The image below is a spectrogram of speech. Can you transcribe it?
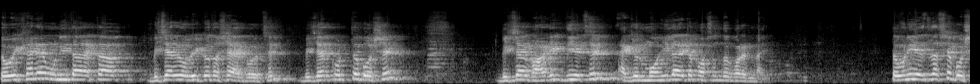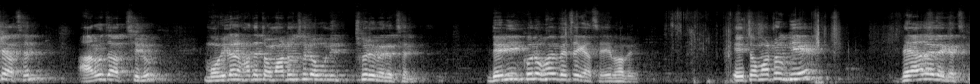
তো ওইখানে উনি তার একটা বিচারের অভিজ্ঞতা শেয়ার করেছেন। বিচার করতে বসে বিচার ভার্ডিক দিয়েছেন, একজন মহিলা এটা পছন্দ করেন নাই। তো উনি এজলাসে বসে আছেন, আরও যাচ্ছিল মহিলার হাতে টমাটো ছিল, উনি ছুঁড়ে মেরেছেন। ডেনি কোনোভাবে বেঁচে গেছে এভাবে। এই টমাটো গিয়ে দেয়ালে লেগেছে।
